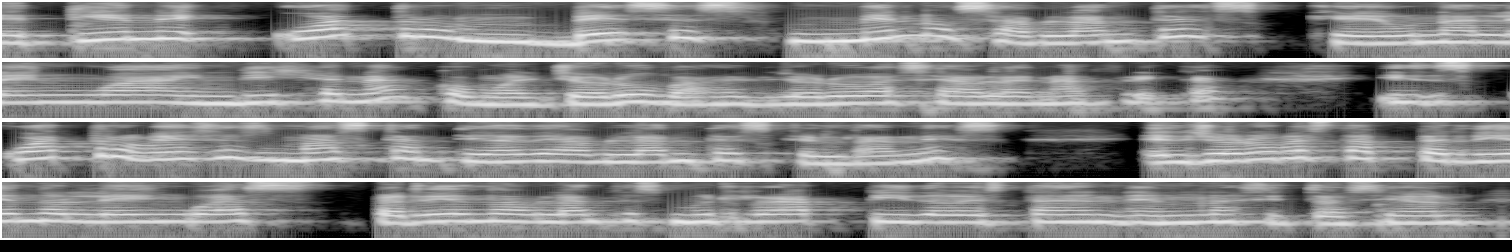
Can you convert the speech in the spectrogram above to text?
eh, tiene cuatro veces menos hablantes que una lengua indígena como el yoruba. El yoruba se habla en África y es cuatro veces más cantidad de hablantes que el danés. El yoruba está perdiendo lenguas, perdiendo hablantes muy rápido, está en, una situación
